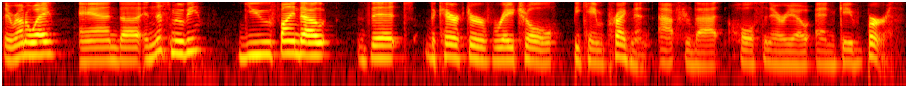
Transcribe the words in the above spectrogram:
They run away. And uh, in this movie, you find out that the character of Rachel became pregnant after that whole scenario and gave birth,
